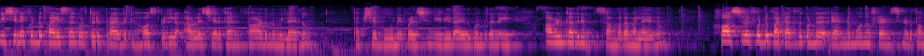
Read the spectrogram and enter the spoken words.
വിശിനെ കൊണ്ട് പൈസ കൊടുത്തൊരു പ്രൈവറ്റ് ഹോസ്പിറ്റലിൽ അവളെ ചേർക്കാൻ പാടൊന്നുമില്ലായിരുന്നു. പക്ഷേ ഭൂമി പഠിച്ച് നേടിയതായതുകൊണ്ട് തന്നെ അവൾക്കതിനും സമ്മതമല്ലായിരുന്നു. ഹോസ്റ്റൽ ഫുഡ് പറ്റാത്തത് കൊണ്ട് രണ്ട് മൂന്ന് ഫ്രണ്ട്സിനോടൊപ്പം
